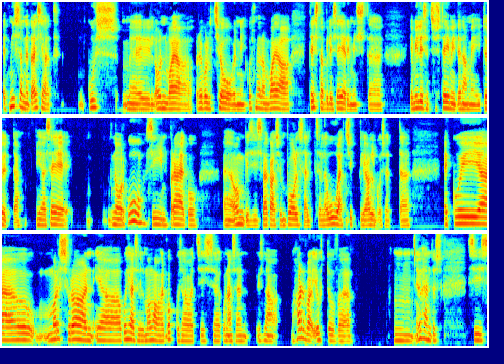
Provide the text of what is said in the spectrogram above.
et mis on need asjad, kus meil on vaja revolutsiooni, kus meil on vaja destabiliseerimist ja millised süsteemid enam ei tööta. Ja see noor kuu siin praegu äh, ongi siis väga sümboolselt selle uue tsükli algus, et, et kui äh, Marss, Uraan ja Põhjasõlm omavahel kokku saavad, siis äh, kuna see on üsna harva juhtuv mm, ühendus, siis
